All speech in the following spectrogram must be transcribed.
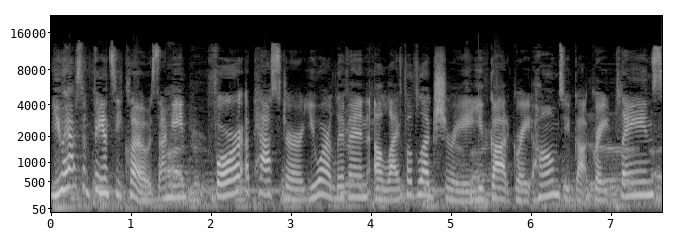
You have some fancy clothes. I mean, for a pastor, you are living a life of luxury. You've got great homes, you've got great planes,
